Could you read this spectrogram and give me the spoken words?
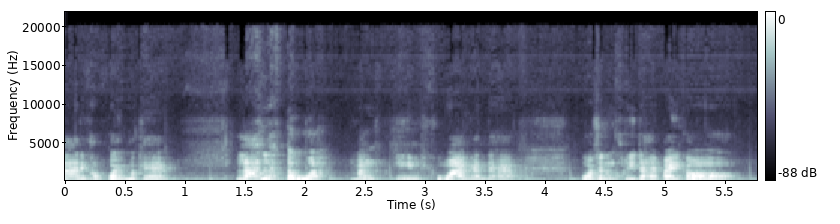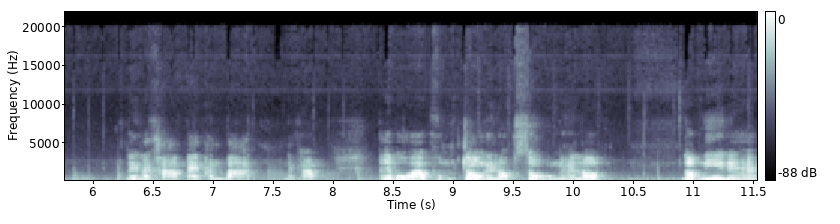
ร้านที่เขาปล่อยมาแค่ร้านละตัวมั้งที่เห็นเขาว่างั้นนะฮะเพราะฉะนั้นคนที่ได้ไปก็ ในราคา 8,000 บาทนะครับ แต่จะบอกว่าผมจองในรอบ2นะฮะรอบรอบนี้นะฮะ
